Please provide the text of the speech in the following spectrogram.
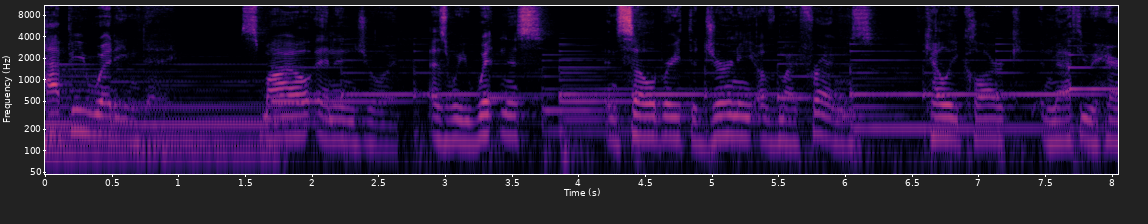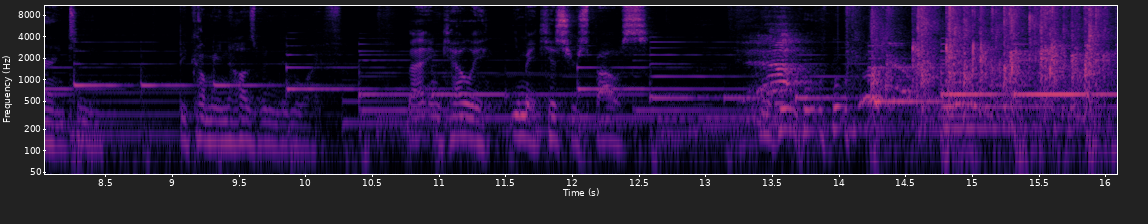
happy wedding day. Smile and enjoy as we witness and celebrate the journey of my friends, Kelly Clark and Matthew Harrington, becoming husband and wife. Matt and Kelly, you may kiss your spouse. Yeah.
